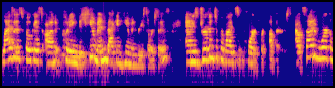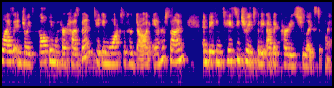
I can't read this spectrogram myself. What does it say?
Liza is focused on putting the human back in human resources and is driven to provide support for others. Outside of work, Eliza enjoys golfing with her husband, taking walks with her dog and her son, and baking tasty treats for the epic parties she likes to plan.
